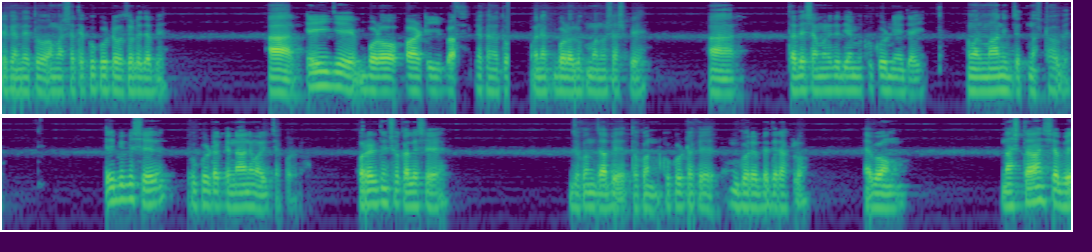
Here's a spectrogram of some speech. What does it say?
সেখানে তো আমার সাথে কুকুরটাও চলে যাবে। আর এই যে বড় পার্টি বা এখানে তো অনেক বড় লোক মানুষ আসবে, আর তাদের সামনে যদি আমি কুকুর নিয়ে যাই, আমার মান ইজ্জত নষ্ট হবে। এই ভেবে সে কুকুরটাকে না নেওয়ার ইচ্ছা করল। পরের দিন সকালে সে যখন যাবে, তখন কুকুরটাকে গড়ে বেঁধে রাখল এবং নাস্তা হিসাবে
